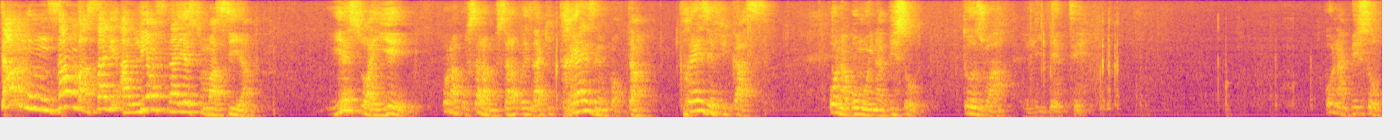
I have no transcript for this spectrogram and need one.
Ntango nzambe asali alliance na yesu masiya yesu aye mpona kosala mosala oyo ezalaki très important très efficace. Mpona bomoi na biso tozwa liberté. Mpona biso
